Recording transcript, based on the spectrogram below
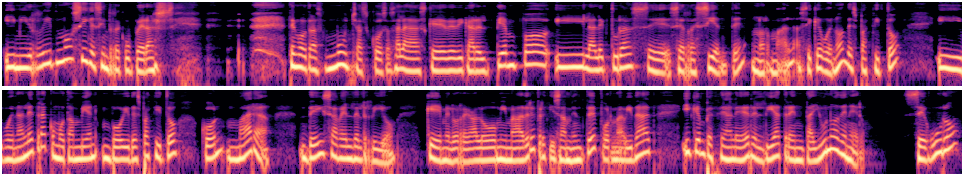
y mi ritmo sigue sin recuperarse. Tengo otras muchas cosas a las que dedicar el tiempo y la lectura se, resiente, normal. Así que bueno, despacito y buena letra, como también voy despacito con Mara, de Isabel del Río, que me lo regaló mi madre precisamente por Navidad y que empecé a leer el día 31 de enero. Seguro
